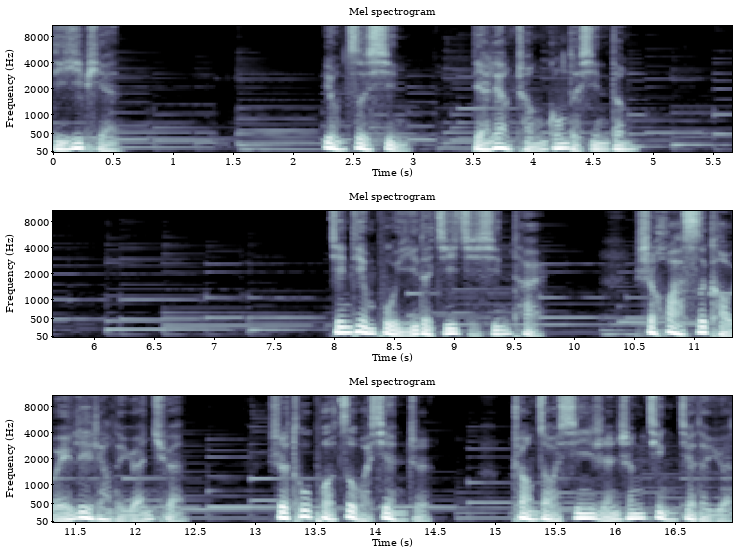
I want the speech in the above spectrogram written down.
第一篇，用自信。点亮成功的心灯，坚定不移的积极心态，是化思考为力量的源泉，是突破自我限制、创造新人生境界的原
